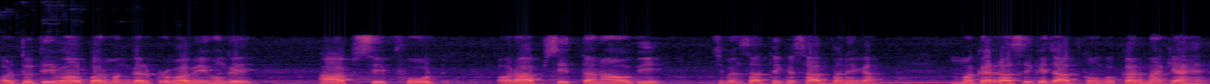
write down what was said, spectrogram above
और द्वितीय भाव पर मंगल प्रभावी होंगे, आपसी फूट और आपसी तनाव भी जीवन साथी के साथ बनेगा। मकर राशि के जातकों को करना क्या है?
